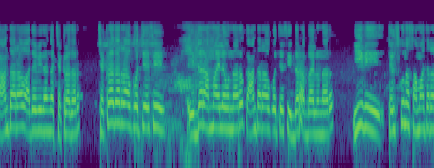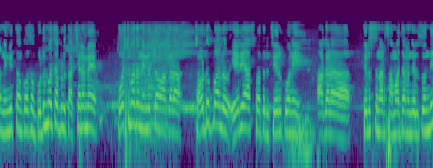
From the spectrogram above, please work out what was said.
కాంతారావు అదేవిధంగా చక్రధర్. చక్రధర్ రావుకి వచ్చేసి ఇద్దరు అమ్మాయిలు ఉన్నారు. కాంతారావుకి వచ్చేసి ఇద్దరు అబ్బాయిలు ఉన్నారు. ఇవి తెలుసుకున్న సమాచారం నిమిత్తం కోసం కుటుంబ సభ్యులు తక్షణమే పోస్ట్ మార్టం నిమిత్తం అక్కడ చౌటుప్పాలు ఏరియా ఆసుపత్రి చేరుకొని అక్కడ తెలుస్తున్నట్టు సమాచారం తెలుస్తుంది.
